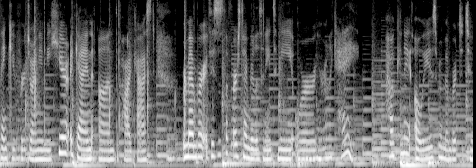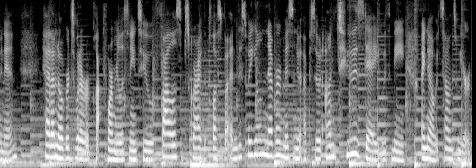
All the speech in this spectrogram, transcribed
Thank you for joining me here again on the podcast. Remember, if this is the first time you're listening to me, or you're like, hey, how can I always remember to tune in? Head on over to whatever platform you're listening to, follow, subscribe, the plus button. This way, you'll never miss a new episode on Tuesday with me. I know it sounds weird.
